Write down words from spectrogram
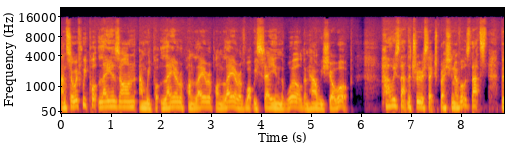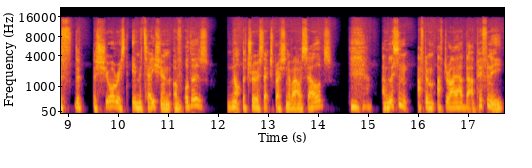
And so if we put layers on and we put layer upon layer upon layer of what we say in the world and how we show up, how is that the truest expression of us? That's the, the, the surest imitation of others, not the truest expression of ourselves. And listen, after after I had that epiphany,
